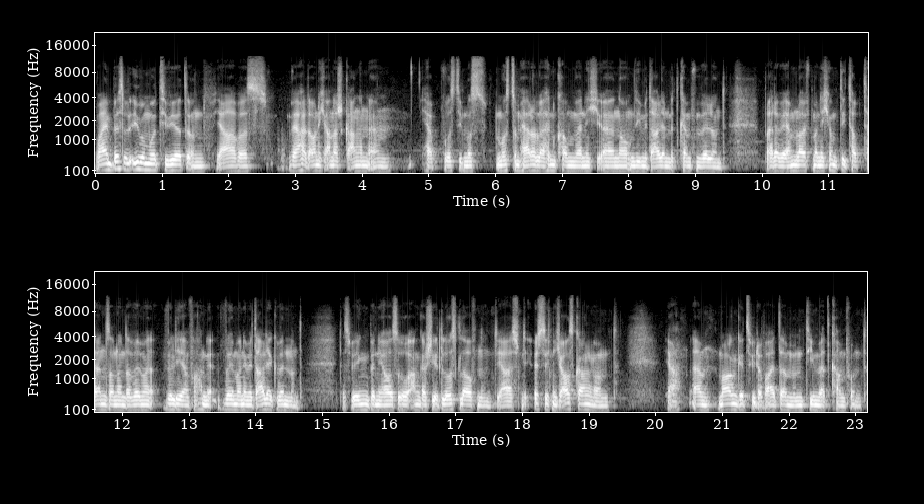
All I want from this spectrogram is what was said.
war ich ein bisschen übermotiviert und ja, aber es wäre halt auch nicht anders gegangen. Ähm, ich habe gewusst, ich muss, muss zum Herrola hinkommen, wenn ich äh, noch um die Medaillen mitkämpfen will. Und bei der WM läuft man nicht um die Top Ten, sondern da will man, will ich einfach eine, will man eine Medaille gewinnen. Und deswegen bin ich auch so engagiert losgelaufen. Und ja, es ist sich nicht ausgegangen. Und ja, ähm, morgen geht es wieder weiter mit dem Teamwettkampf. Und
